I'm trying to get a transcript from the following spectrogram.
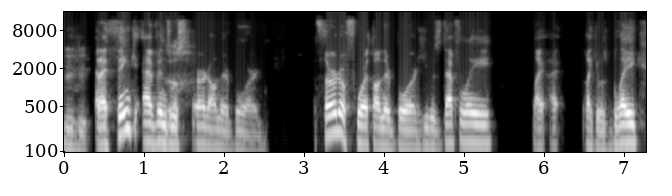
Mhm. And I think Evans was third on their board, third or fourth on their board. He was definitely like I like it was Blake,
